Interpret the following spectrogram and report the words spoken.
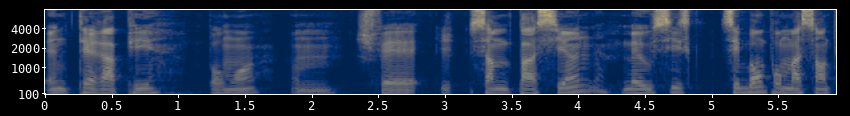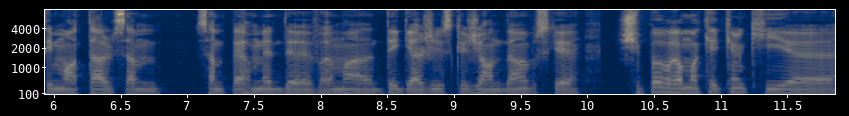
une thérapie pour moi. Hum, je fais, ça me passionne, mais aussi c'est bon pour ma santé mentale. Ça me, ça me permet de vraiment dégager ce que j'ai en dedans parce que je suis pas vraiment quelqu'un qui, euh,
